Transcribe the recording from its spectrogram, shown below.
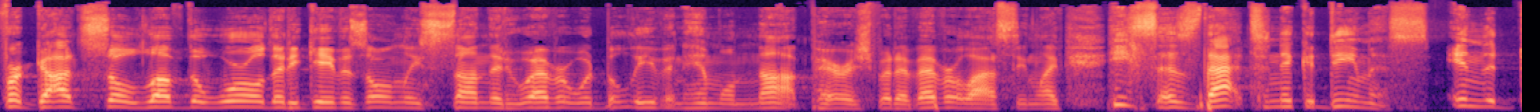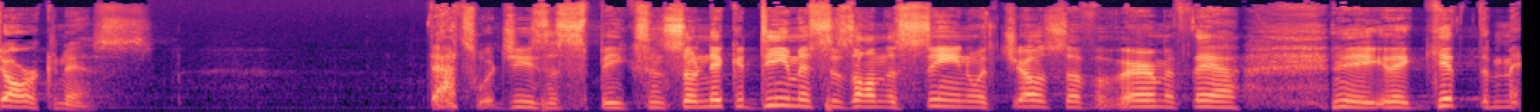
For God so loved the world that he gave his only son that whoever would believe in him will not perish but have everlasting life. He says that to Nicodemus in the darkness. That's what Jesus speaks. And so Nicodemus is on the scene with Joseph of Arimathea. And they, they get the,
